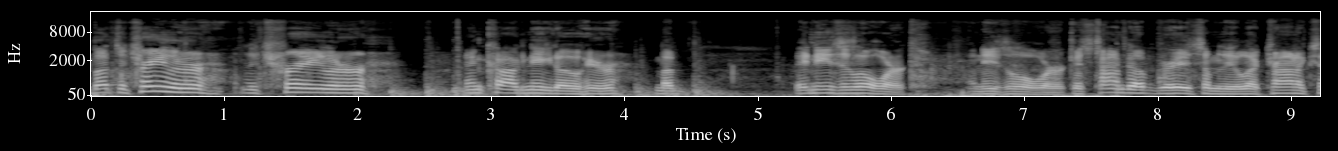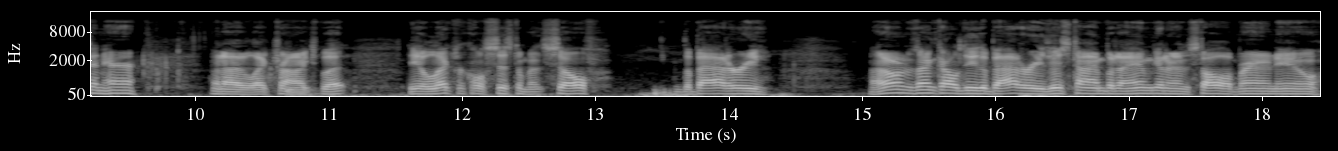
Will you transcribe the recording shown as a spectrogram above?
But the trailer, the trailer incognito here, but it needs a little work. It needs a little work. It's time to upgrade some of the electronics in here. Well, not electronics, but the electrical system itself, the battery. I don't think I'll do the battery this time, but I am going to install a brand new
